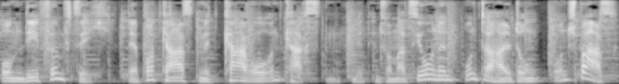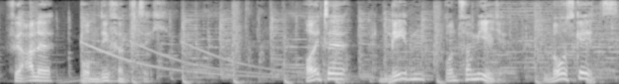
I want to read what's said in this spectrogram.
Um die 50, der Podcast mit Caro und Carsten. Mit Informationen, Unterhaltung und Spaß für alle um die 50. Heute Leben und Familie. Los geht's!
